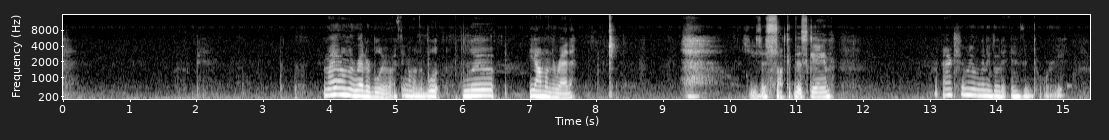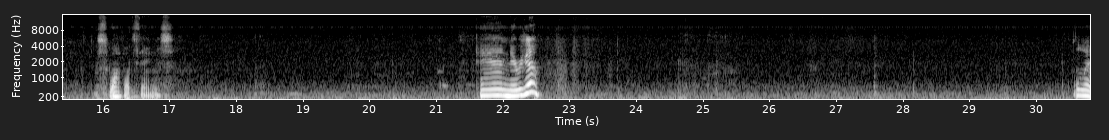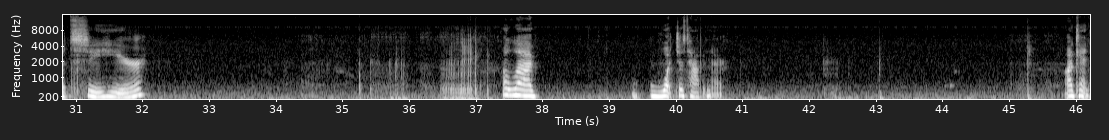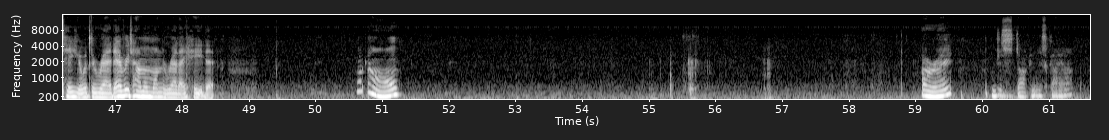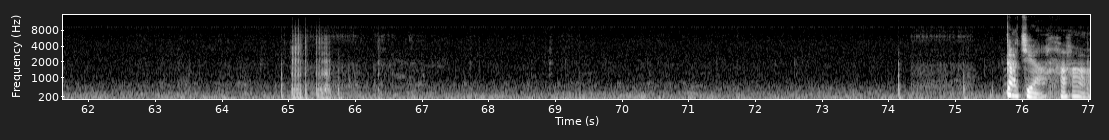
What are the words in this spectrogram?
Am I on the red or blue? I think I'm on the blue. Blue. Yeah, I'm on the red. Jesus, I suck at this game. Actually, I'm going to go to inventory. Swap up things. And there we go. Let's see here. Lag. What just happened there? I can't take it with the red. Every time I'm on the red, I hate it. Oh. Alright. I'm just stalking this guy up. Gotcha. Haha.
